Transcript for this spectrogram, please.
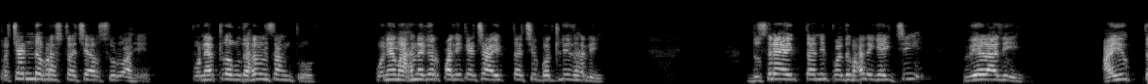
प्रचंड भ्रष्टाचार सुरू आहे. पुण्यातलं उदाहरण सांगतो. पुणे महानगरपालिकेच्या आयुक्ताची बदली झाली. दुसऱ्या आयुक्तांनी पदभार घ्यायची वेळ आली. आयुक्त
